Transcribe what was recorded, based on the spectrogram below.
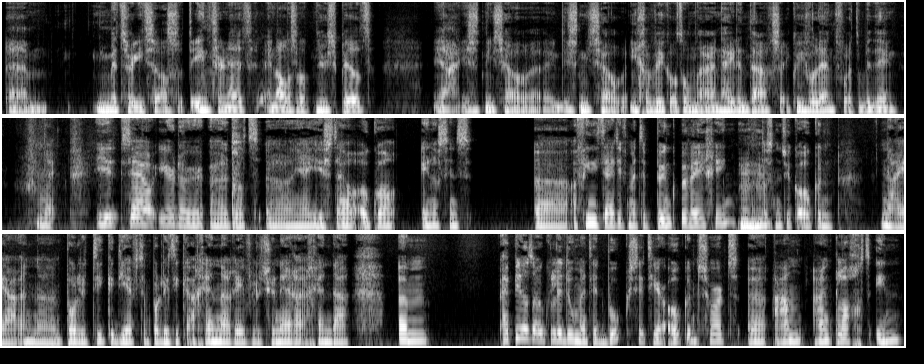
ehm, met zoiets als het internet en alles wat nu speelt, ja, is het niet zo, eh, het is niet zo ingewikkeld om daar een hedendaagse equivalent voor te bedenken. Nee. Je zei al eerder dat ja, je stijl ook wel enigszins eh, affiniteit heeft met de punkbeweging. Mhm. Dat is natuurlijk ook een, nou ja, een eh, politieke, die heeft een politieke agenda, revolutionaire agenda. Ehm, heb je dat ook willen doen met dit boek? Zit hier ook een soort eh, aan, aanklacht in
